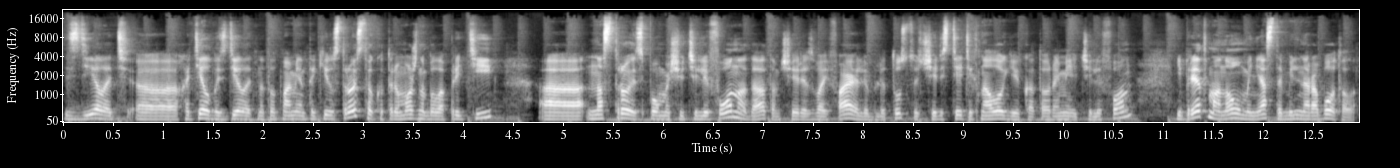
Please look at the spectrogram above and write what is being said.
сделать, э, хотел бы сделать на тот момент такие устройства, которые можно было прийти, э, настроить с помощью телефона, да, там через Wi-Fi или Bluetooth, через те технологии, которые имеет телефон, и при этом оно у меня стабильно работало.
